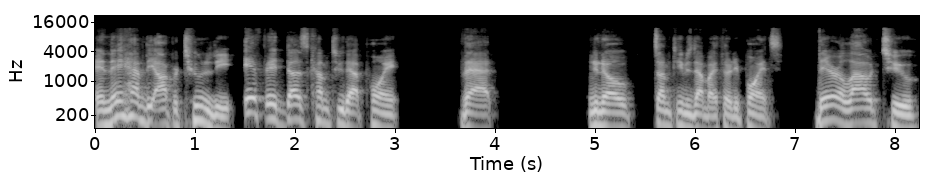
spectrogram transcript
And they have the opportunity, if it does come to that point that, you know, some teams down by 30 points, they're allowed to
